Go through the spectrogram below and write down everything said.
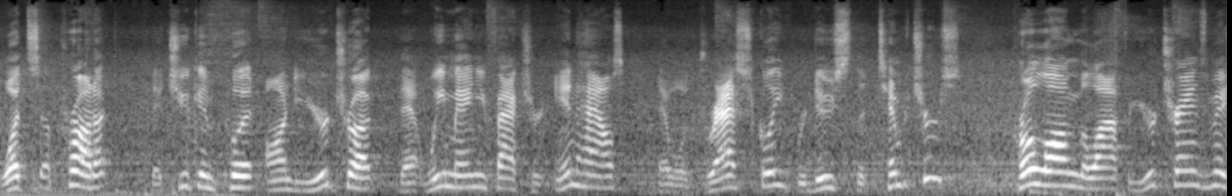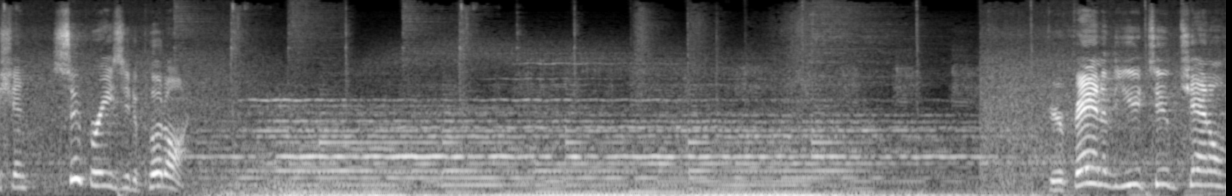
What's a product that you can put onto your truck that we manufacture in-house that will drastically reduce the temperatures, prolong the life of your transmission, super easy to put on. If you're a fan of the YouTube channel,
